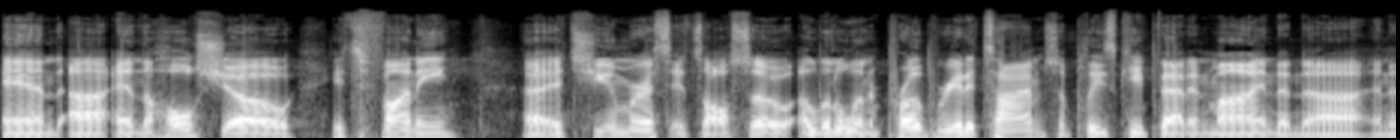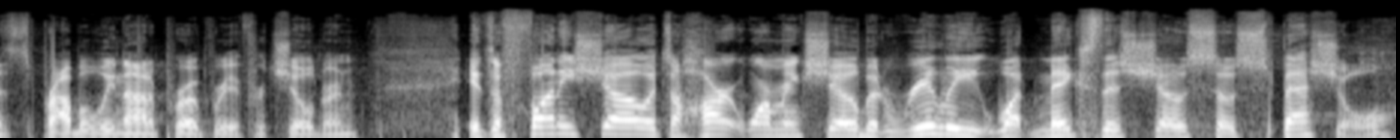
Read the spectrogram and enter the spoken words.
and uh, and the whole show it's funny. Uh, it's humorous. It's also a little inappropriate at times, so please keep that in mind. And uh, and it's probably not appropriate for children. It's a funny show. It's a heartwarming show. But really, what makes this show so special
